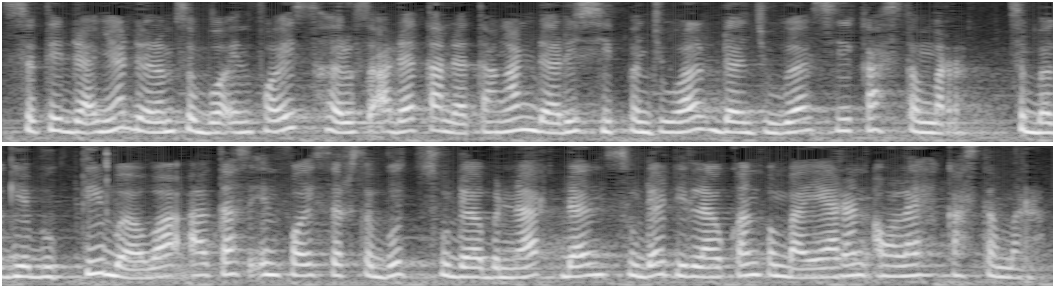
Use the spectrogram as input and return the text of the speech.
Setidaknya dalam sebuah invoice harus ada tanda tangan dari si penjual dan juga si customer sebagai bukti bahwa atas invoice tersebut sudah benar dan sudah dilakukan pembayaran oleh customer.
